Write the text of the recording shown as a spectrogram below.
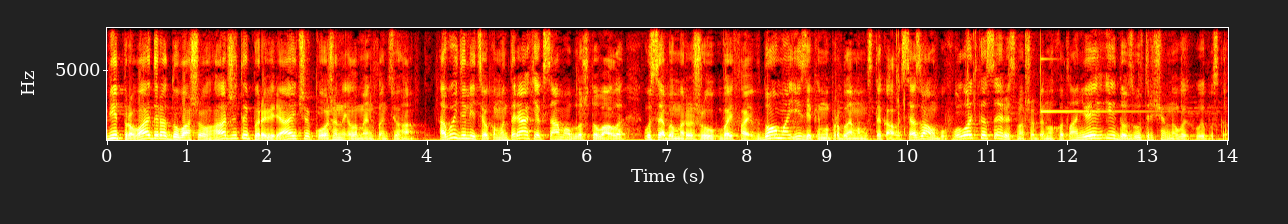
від провайдера до вашого гаджета, перевіряючи кожен елемент ланцюга. А ви діліться у коментарях, як саме облаштували у себе мережу Wi-Fi вдома і з якими проблемами стикалися. А з вами був Володька, сервіс маршопінгу Hotline.ua і до зустрічі в нових випусках.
